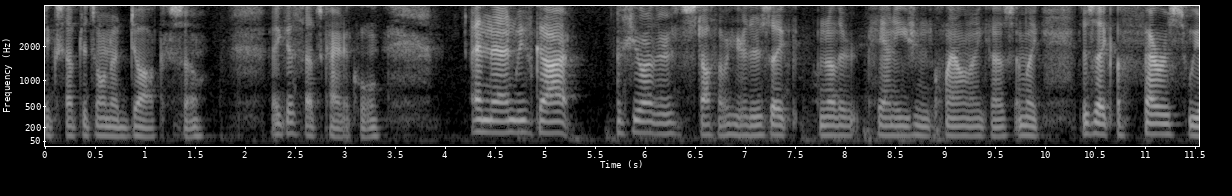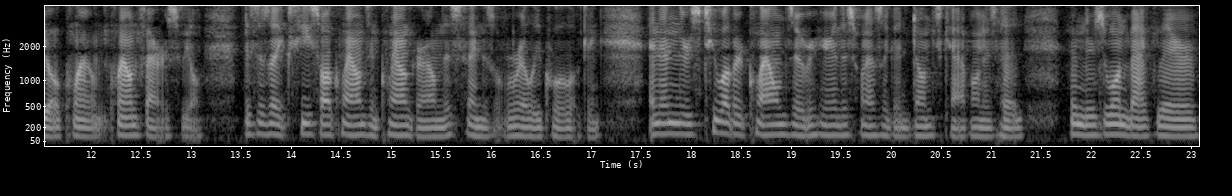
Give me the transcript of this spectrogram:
except it's on a duck. So. I guess that's kind of cool. And then we've got a few other stuff over here. There's like another Pan-Asian clown, I guess. And like, there's like a Ferris wheel clown, clown Ferris wheel. This is like Seesaw Clowns and Clown Ground. This thing is really cool looking. And then there's two other clowns over here. This one has like a dunce cap on his head. And there's one back there.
